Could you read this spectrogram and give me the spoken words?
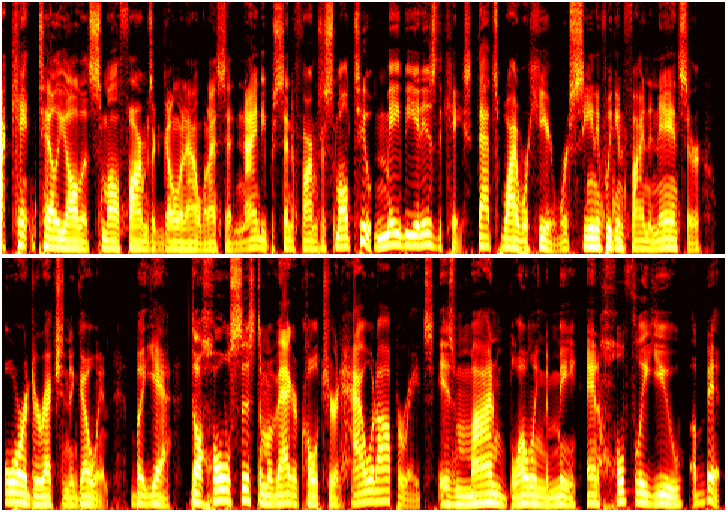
I can't tell you all that small farms are going out when I said 90% of farms are small too. Maybe it is the case. That's why we're here. We're seeing if we can find an answer or a direction to go in. But yeah, the whole system of agriculture and how it operates is mind blowing to me and hopefully you a bit.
